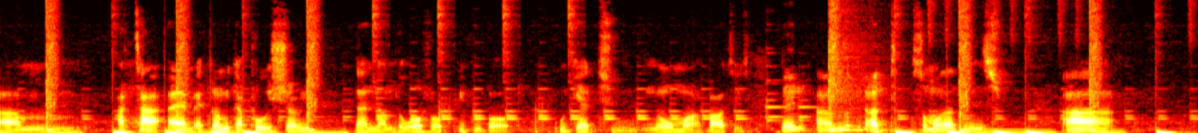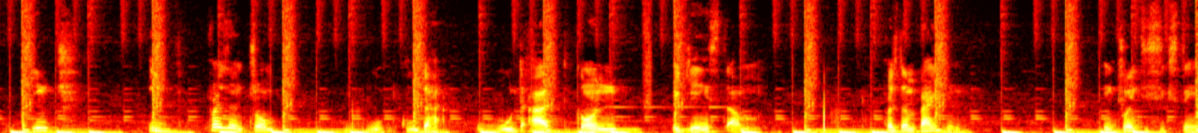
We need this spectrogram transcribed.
um, attack um, economic approach sorry than um, the welfare of people but we get to know more about it. Then um, looking at some other things, uh, I think if President Trump w- could ha- would have gone against um, President Biden in 2016,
